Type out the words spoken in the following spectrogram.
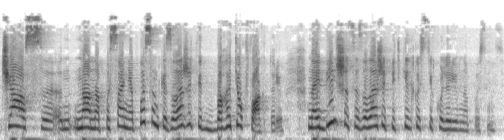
час е, на написання писанки залежить від багатьох факторів. Найбільше це залежить від кількості кольорів на писанці.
